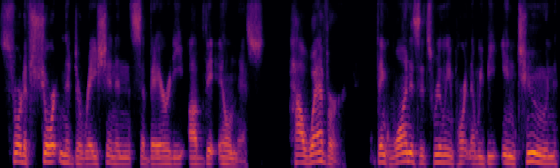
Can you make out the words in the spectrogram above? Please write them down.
sort of shorten the duration and the severity of the illness. However, I think one is it's really important that we be in tune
